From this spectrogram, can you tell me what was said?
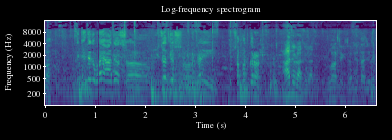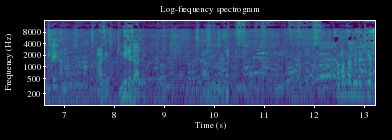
ल। जितेको भए आज हिजो थियो चाहिँ शपथ ग्रहण। हजुर हजुर हजुर। ल ठिक छ। नेताजीले मिठै खानुहुन्छ। हजुर मिठो छ हजुर। सबभन्दा मिठो के छ?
